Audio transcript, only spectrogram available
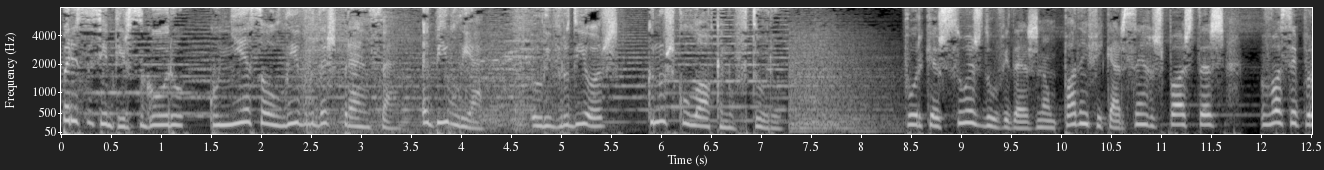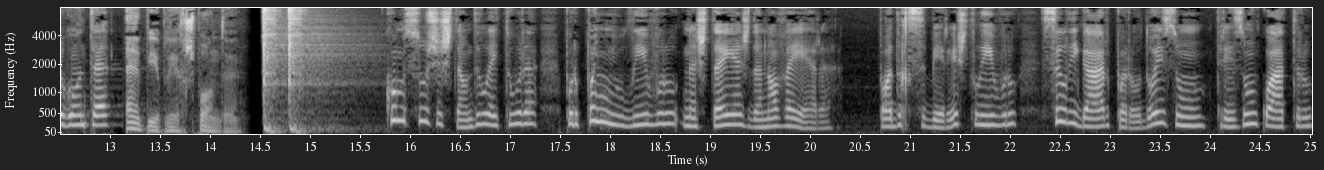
Para se sentir seguro, conheça o Livro da Esperança, a Bíblia. Livro de hoje que nos coloca no futuro. Porque as suas dúvidas não podem ficar sem respostas, você pergunta. A Bíblia responde. Como sugestão de leitura, proponho o livro Nas Teias da Nova Era. Pode receber este livro se ligar para o 21 314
